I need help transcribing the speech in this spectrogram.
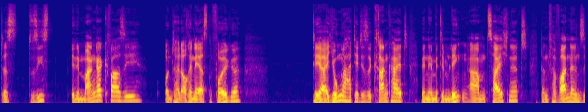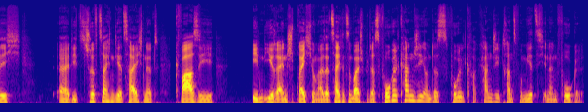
dass du siehst in dem Manga quasi und halt auch in der ersten Folge, der Junge hat ja diese Krankheit, wenn er mit dem linken Arm zeichnet, dann verwandeln sich äh, die Schriftzeichen, die er zeichnet, quasi in ihre Entsprechung. Also er zeichnet zum Beispiel das Vogel-Kanji und das Vogel-Kanji transformiert sich in einen Vogel.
